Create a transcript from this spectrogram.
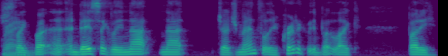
Just Right. like, but and basically not not judgmentally, critically, but like, buddy,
